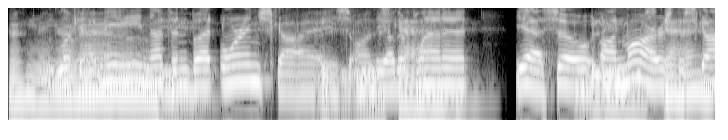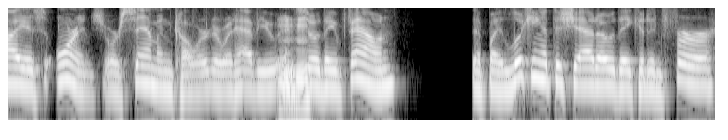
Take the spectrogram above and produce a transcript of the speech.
Looking at me, nothing but orange skies on the Blue other planet. Yeah, so Blue on Mars, the sky. sky is orange or salmon colored or what have you. And Mhm. so they found that by looking at the shadow, they could infer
